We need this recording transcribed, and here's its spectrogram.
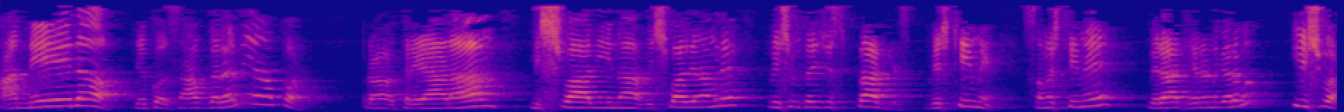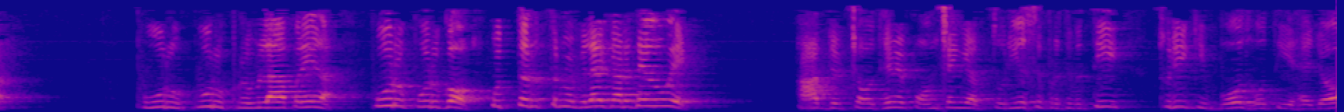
अनेन। देखो, साफ़ करें ना यहाँ पर? त्रयाणाम, विश्वादीना। विश्वादीना मैंने विश्व तेजस प्राग वृष्टि में, समष्टि में विराट हिरण गर्भ ईश्वर। पूर्व पूर्व प्रबलापन पूर्व पूर्व को उत्तर उत्तर में विलय करते हुए आप जब चौथे में पहुँचेंगे अब तुरीय से प्रतिपत्ति। तुरी की बोध होती है जो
